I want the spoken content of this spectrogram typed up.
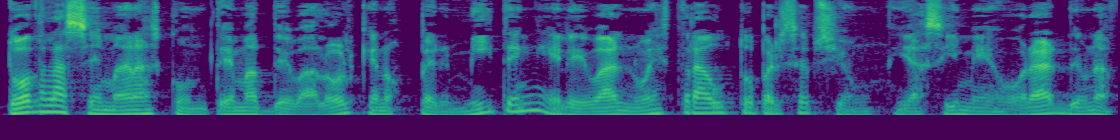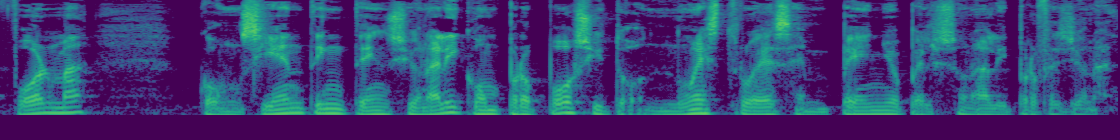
todas las semanas con temas de valor que nos permiten elevar nuestra autopercepción y así mejorar de una forma consciente, intencional y con propósito nuestro desempeño personal y profesional.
